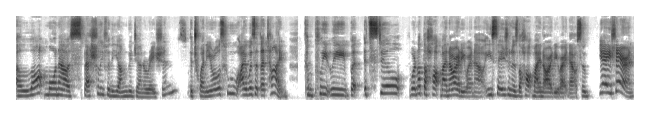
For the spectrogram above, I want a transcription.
a lot more now, especially for the younger generations, the 20 year olds who I was at that time, completely, but it's still, we're not the hot minority right now. East Asian is the hot minority right now. So, yay, Sharon.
